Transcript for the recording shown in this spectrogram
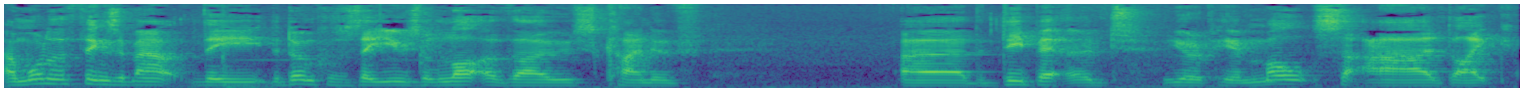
And one of the things about the the Dunkels is they use a lot of those kind of uh, the debittered European malts that are like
